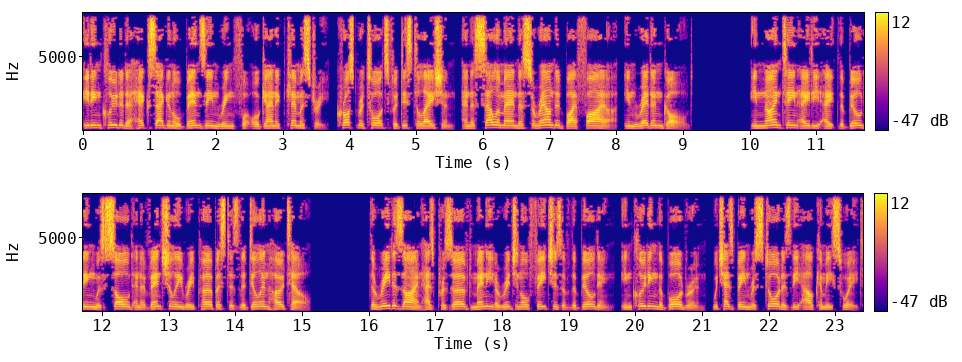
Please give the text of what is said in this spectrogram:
It included a hexagonal benzene ring for organic chemistry, crossed retorts for distillation, and a salamander surrounded by fire, in red and gold. In 1988 the building was sold and eventually repurposed as the Dylan Hotel. The redesign has preserved many original features of the building, including the boardroom, which has been restored as the Alchemy Suite.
